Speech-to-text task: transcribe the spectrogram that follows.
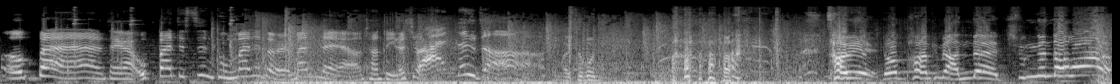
오빠, 제가 오빠한테 쓴 돈만 해도 얼만데요. 저한테 이러시면 안 되죠. 아 저건 사위, 넌 바람 피면 안 돼. 죽는다고! 아,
